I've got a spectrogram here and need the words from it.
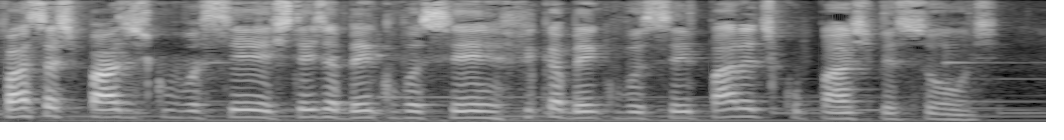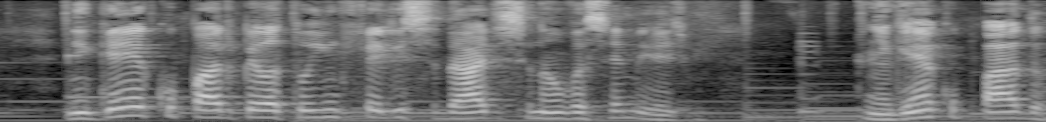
Faça as pazes com você, esteja bem com você, fica bem com você e para de culpar as pessoas. Ninguém é culpado pela tua infelicidade senão você mesmo. Ninguém é culpado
